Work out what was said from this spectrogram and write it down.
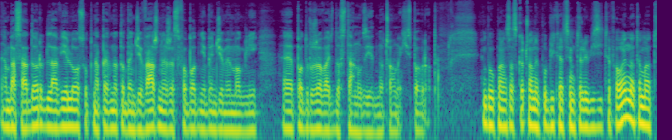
ambasador. Dla wielu osób na pewno to będzie ważne, że swobodnie będziemy mogli e, podróżować do Stanów Zjednoczonych i z powrotem. Był pan zaskoczony publikacją telewizji TVN na temat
